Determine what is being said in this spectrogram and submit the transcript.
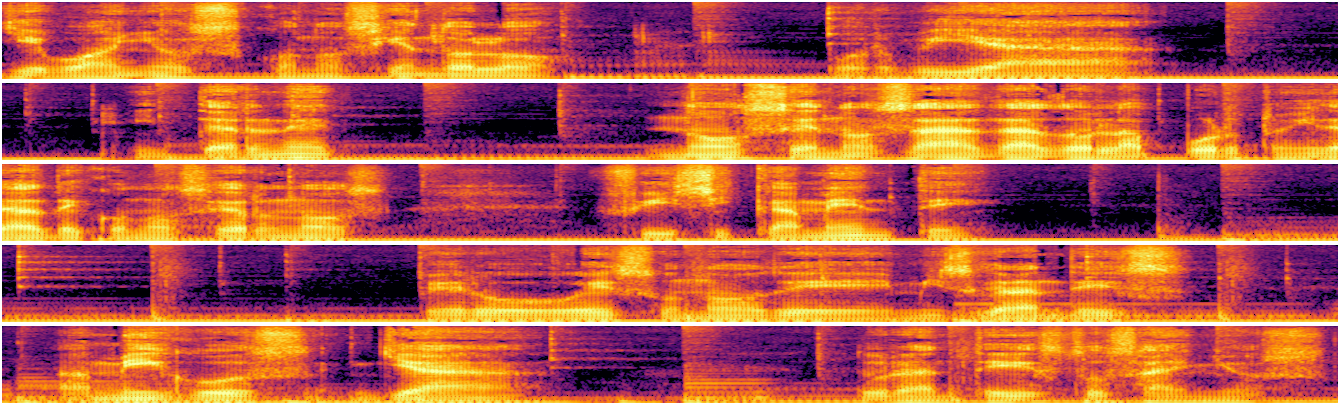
llevo años conociéndolo por vía internet no se nos ha dado la oportunidad de conocernos físicamente, pero es uno de mis grandes amigos ya durante estos años.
